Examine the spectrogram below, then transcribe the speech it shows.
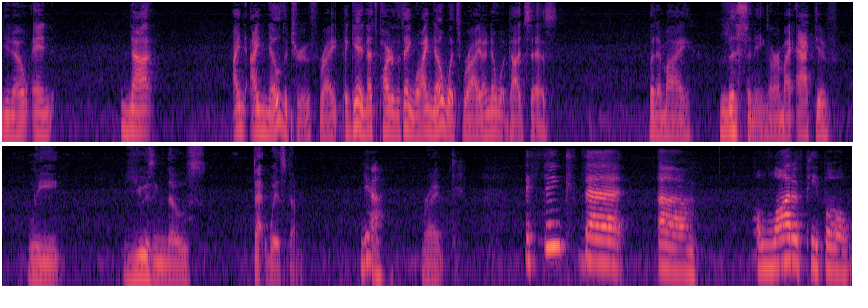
you know, and not. I I know the truth, right? Again, that's part of the thing. Well, I know what's right. I know what God says. But am I listening, or am I actively using those that wisdom, yeah. right? I think that um, a lot of people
